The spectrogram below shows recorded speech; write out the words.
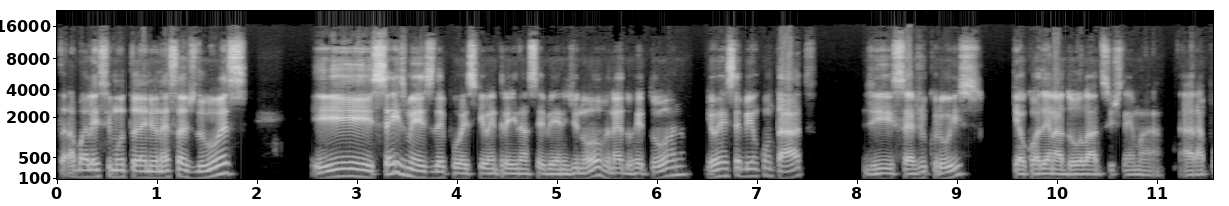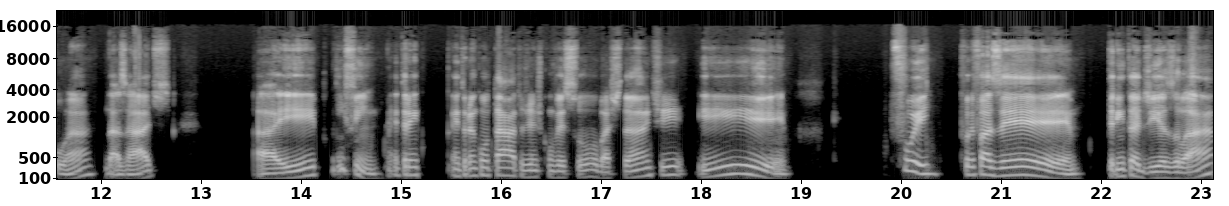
Trabalhei simultâneo nessas duas e seis meses depois que eu entrei na CBN de novo, né, do retorno, eu recebi um contato de Sérgio Cruz, que é o coordenador lá do sistema Arapuã, das rádios. Aí, enfim, entrei, entrou em contato, a gente conversou bastante e fui. Fui fazer 30 dias lá,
